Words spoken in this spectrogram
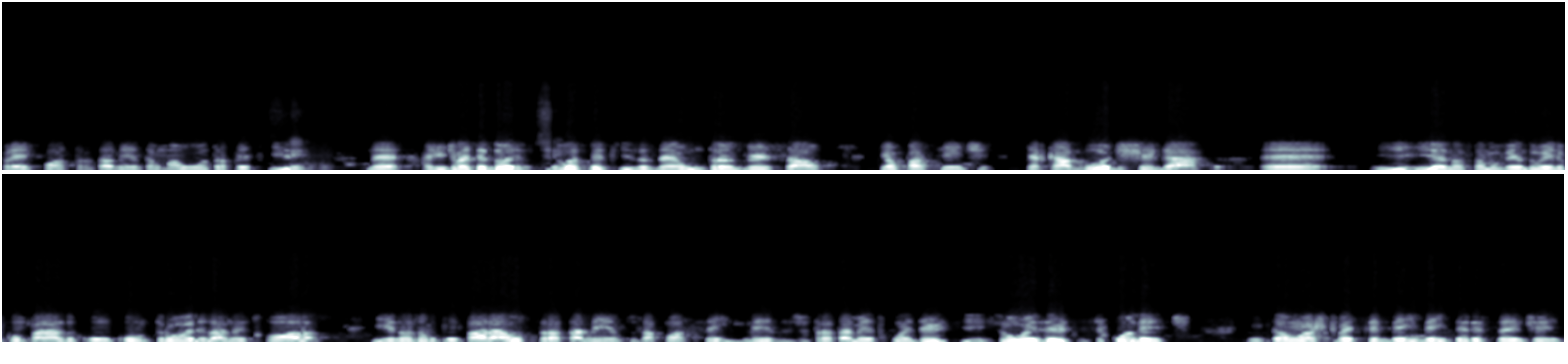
pré e pós-tratamento, é uma outra pesquisa, Sim. né? A gente vai ter dois, duas pesquisas, né? Um transversal, que é o paciente que acabou de chegar é, e, e nós estamos vendo ele comparado com o controle lá na escola, e nós vamos comparar os tratamentos após seis meses de tratamento com exercício ou exercício colete. Então, acho que vai ser bem, bem interessante aí.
